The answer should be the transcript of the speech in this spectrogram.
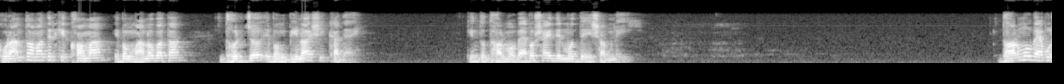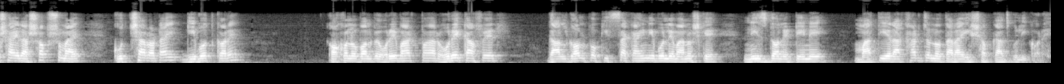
কোরআন তো আমাদেরকে ক্ষমা এবং মানবতা, ধৈর্য এবং বিনয় শিক্ষা দেয়। কিন্তু ধর্ম ব্যবসায়ীদের মধ্যে এসব নেই। ধর্ম ব্যবসায়ীরা সবসময় কুচ্ছা গিবোধ করে। কখনো বলবে, ওরে বাটপার, ওরে কাফের গাল গল্প কিস্সা কাহিনী বলে মানুষকে নিজ দলে টেনে মাতিয়ে রাখার জন্য তারা এইসব কাজগুলি করে।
